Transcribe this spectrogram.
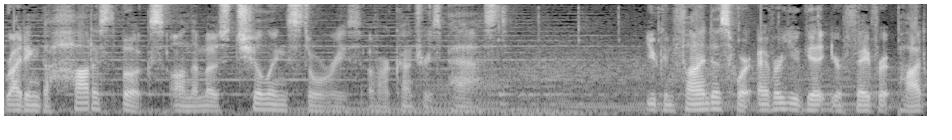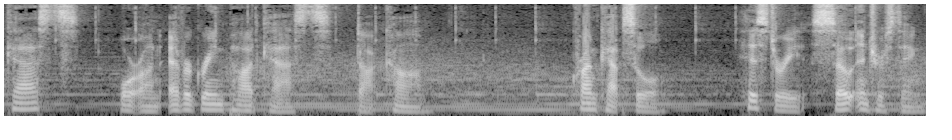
writing the hottest books on the most chilling stories of our country's past. You can find us wherever you get your favorite podcasts or on evergreenpodcasts.com. Crime Capsule History so interesting,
